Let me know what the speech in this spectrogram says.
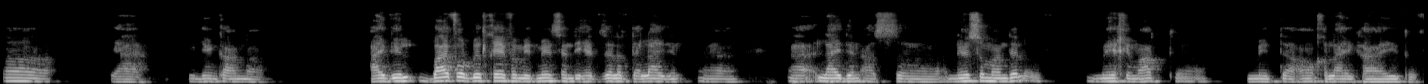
Uh, ja, ik denk aan hij wil bijvoorbeeld geven met mensen die hetzelfde lijden, uh, lijden als Nelson Mandela of meegemaakt met ongelijkheid of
